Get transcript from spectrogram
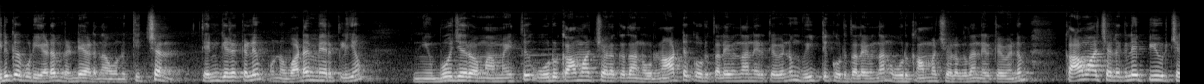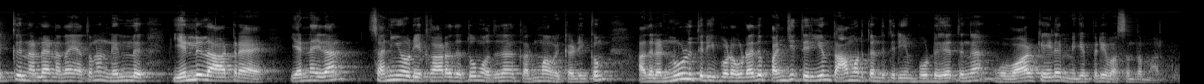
இருக்கக்கூடிய இடம் ரெண்டே இடம் தான். ஒன்று கிச்சன் தென்கிழக்கிலும் ஒன்று வடமேற்குலேயும் நீங்கள் பூஜை ரூம் அமைத்து ஒரு காமாட்சி விளக்கு தான் ஒரு நாட்டுக்கு ஒரு தலைவன் தான் இருக்க வேண்டும் வீட்டுக்கு ஒரு தலைவன் தான் ஒரு காமாட்சி விளக்கு தான் இருக்க வேண்டும். காமாட்சி விளக்குலேயே பியூர் செக்கு நல்ல எண்ணெய் தான் ஏற்றணும் நெல் எள்ளில் ஆட்டுற எண்ணெய் தான். சனியோடைய காரதத்துவம் அதுதான் கர்மாவை கழிக்கும். அதில் நூல் திரி போடக்கூடாது பஞ்சு திரியும் தாமரத்தண்டு திரியும் போட்டு ஏற்றுங்க உங்கள் வாழ்க்கையில் மிகப்பெரிய வசந்தமாக இருக்கும்.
